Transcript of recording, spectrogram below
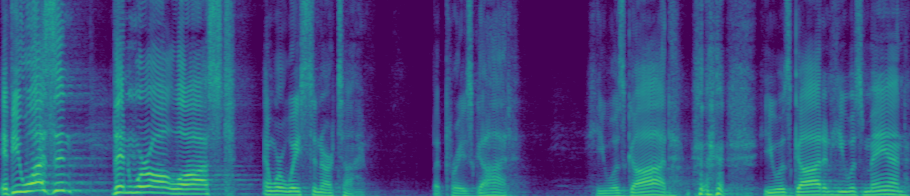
If He wasn't, then we're all lost and we're wasting our time. But praise God, He was God. he was God and He was man.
